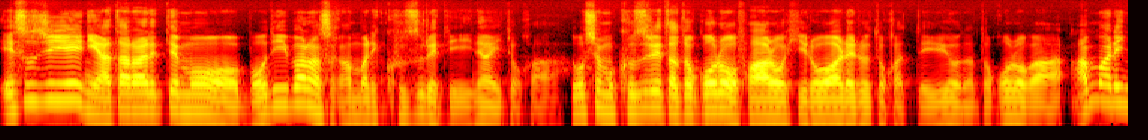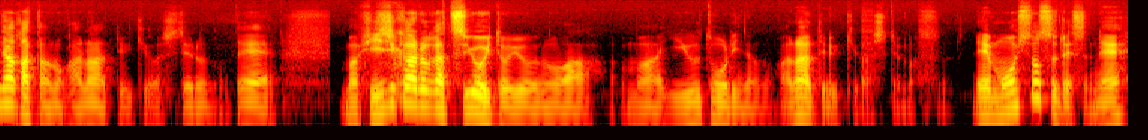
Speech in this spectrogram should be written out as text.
SGA に当たられてもボディバランスがあんまり崩れていないとかどうしても崩れたところをファールを拾われるとかっていうようなところがあんまりなかったのかなという気はしてるので、まあ、フィジカルが強いというのはまあ言う通りなのかなという気がしてます。でもう一つですね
